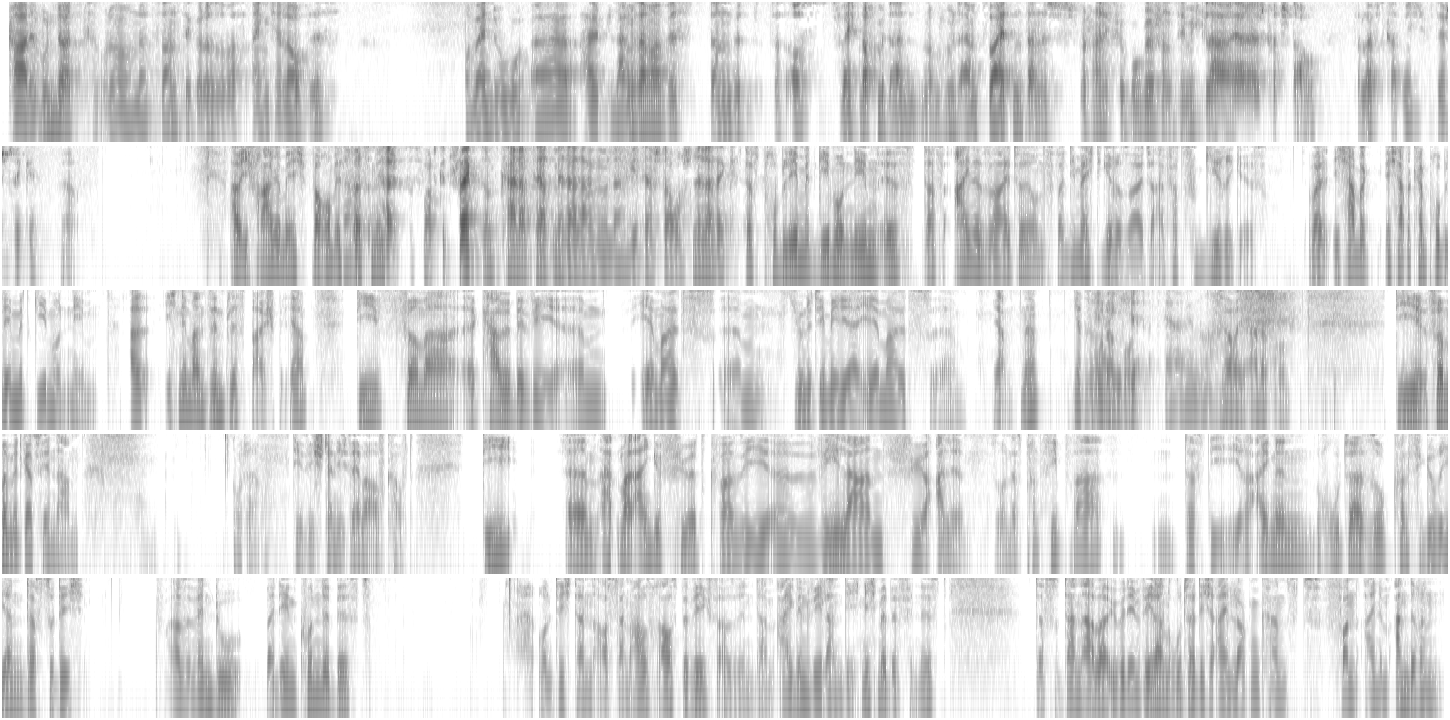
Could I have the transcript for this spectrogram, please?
gerade 100 oder 120 oder sowas eigentlich erlaubt ist. Und wenn du äh, halt langsamer bist, dann wird das aus vielleicht noch mit, ein, noch mit einem zweiten, dann ist wahrscheinlich für Google schon ziemlich klar, ja, da ist gerade Stau. Da läuft es gerade nicht auf der Strecke. Ja. Aber ich frage mich, warum ist dann das wird nicht? Das halt sofort getrackt und keiner fährt mehr da lang und dann geht der Stau auch schneller weg. Das Problem mit Geben und Nehmen ist, dass eine Seite, und zwar die mächtigere Seite, einfach zu gierig ist. Weil ich habe, ich habe kein Problem mit Geben und Nehmen. Also ich nehme mal ein simples Beispiel, ja die Firma äh, Kabel BW, ähm, ehemals ähm, Unity Media, ehemals, äh, ja, ne? Jetzt Nee, Vodafone. eigentlich- Ja, genau. Sorry, andersrum. Die Firma mit ganz vielen Namen. Oder die sich ständig selber aufkauft. Die ähm, hat mal eingeführt quasi äh, WLAN für alle. So, und das Prinzip war, dass die ihre eigenen Router so konfigurieren, dass du dich, also wenn du bei denen Kunde bist und dich dann aus deinem Haus rausbewegst, also in deinem eigenen WLAN dich nicht mehr befindest, dass du dann aber über den WLAN-Router dich einloggen kannst von einem anderen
